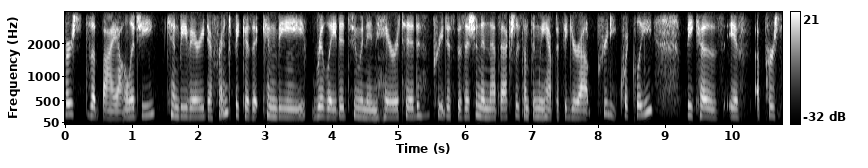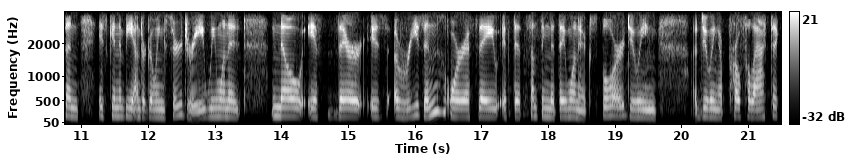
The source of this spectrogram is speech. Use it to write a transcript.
First, the biology can be very different because it can be related to an inherited predisposition, and that's actually something we have to figure out pretty quickly because if a person is going to be undergoing surgery, we want to know if there is a reason or if they if that's something that they want to explore doing doing a prophylactic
